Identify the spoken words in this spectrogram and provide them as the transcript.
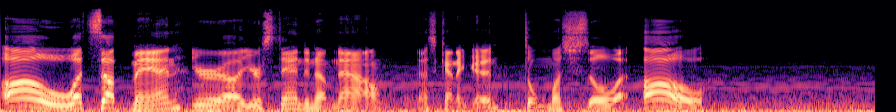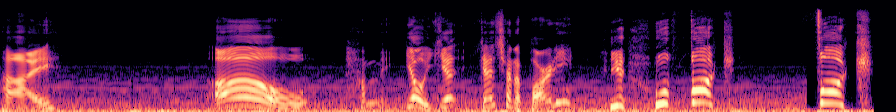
Oh, what's up, man? You're uh, you're standing up now. That's kind of good. So much silhouette. Oh. Hi. Oh. How many? Yo, you guys, you guys trying to party? Yeah. Oh, fuck. Fuck!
